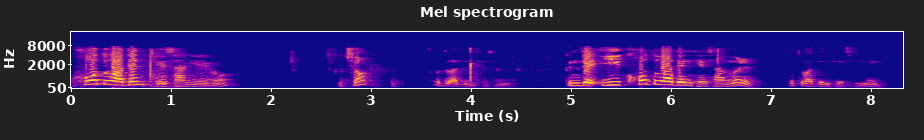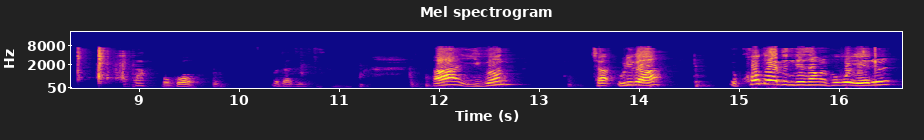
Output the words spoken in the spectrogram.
코드화된 대상이에요. 그렇죠? 코드화된 대상이야. 근데 이 코드화된 대상을 코드화된 대상을 딱 보고 코드화된 대상. 아 이건 자 우리가 코드화된 대상을 보고 얘를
